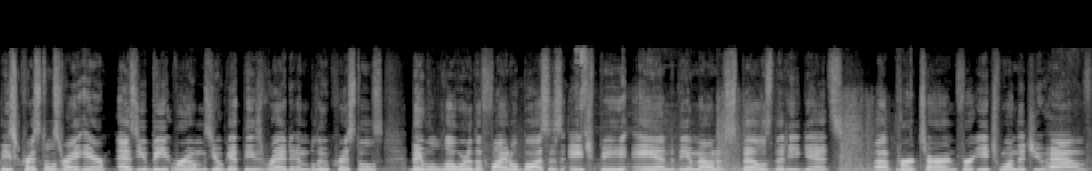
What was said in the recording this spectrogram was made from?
These crystals right here, as you beat rooms, you'll get these red and blue crystals. They will lower the final boss's HP and the amount of spells that he gets uh, per turn for each one that you have.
